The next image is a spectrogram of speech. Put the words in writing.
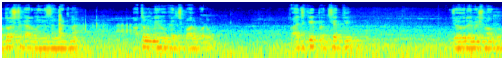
దురదృష్టకరమైన సంఘటన. అతను మేము కలిసి పాల్గొనడం రాజకీయ ప్రత్యర్థి జోగి రమేష్ బాబు.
